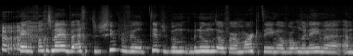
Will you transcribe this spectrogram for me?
Hey, volgens mij hebben we echt superveel tips ben- benoemd over marketing, over ondernemen. Ehm,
